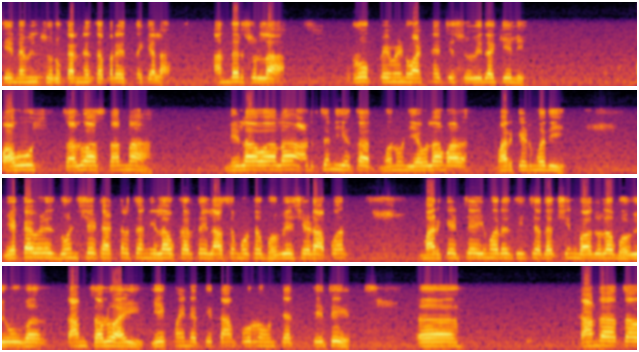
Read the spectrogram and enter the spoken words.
ते नवीन सुरू करण्याचा प्रयत्न केला. अंदरसुल्ला रोख पेमेंट वाटण्याची सुविधा केली. पाऊस चालू असताना निलावाला अडचणी येतात म्हणून येवला मा मार्केटमध्ये एका वेळेस दोनशे ट्रॅक्टरचा निलाव करता येईल असं मोठं भव्य शेड आपण मार्केटच्या इमारतीच्या दक्षिण बाजूला भव्य उभं काम चालू आहे. एक महिन्यात ते काम पूर्ण होऊन त्या तेथे कांदाचा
